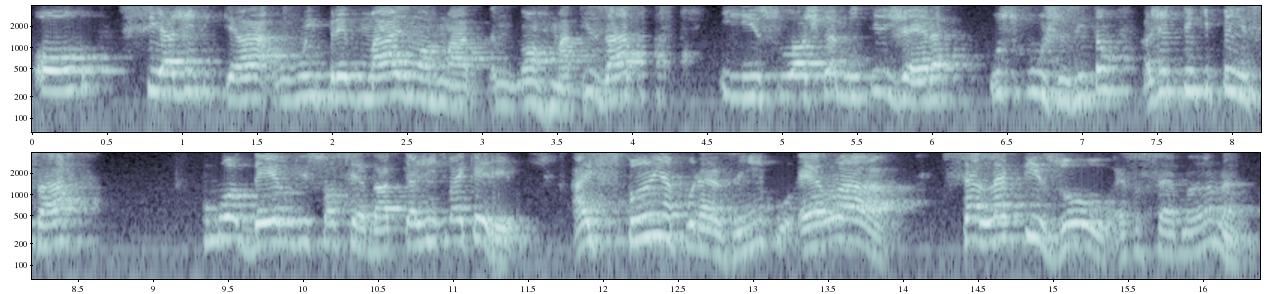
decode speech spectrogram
ou se a gente quer um emprego mais normatizado, e isso, logicamente, gera os custos. Então, a gente tem que pensar o modelo de sociedade que a gente vai querer. A Espanha, por exemplo, ela seletizou essa semana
